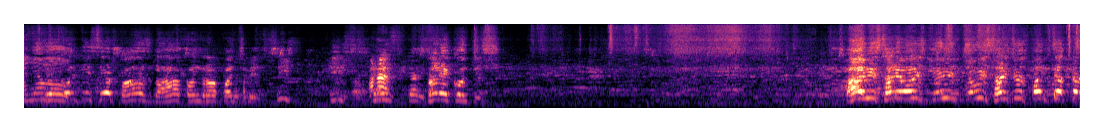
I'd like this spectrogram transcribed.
एकोणतीसशे पाच दहा पंधरा पंचवीस. साडे एकोणतीस बावीस साडे बावीस तेवीस चोवीस साडे चोवीस पंच्याहत्तर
